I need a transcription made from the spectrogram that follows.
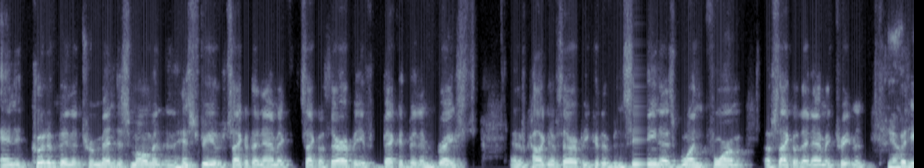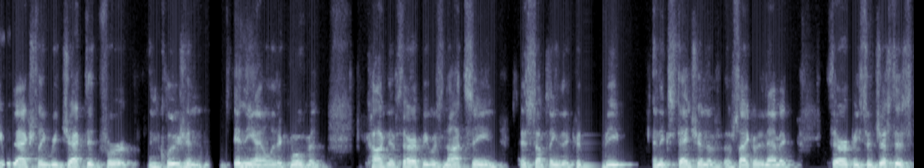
And it could have been a tremendous moment in the history of psychodynamic psychotherapy if Beck had been embraced and if cognitive therapy could have been seen as one form of psychodynamic treatment. Yeah. But he was actually rejected for inclusion in the analytic movement. Cognitive therapy was not seen as something that could be an extension of, of psychodynamic therapy. So just as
